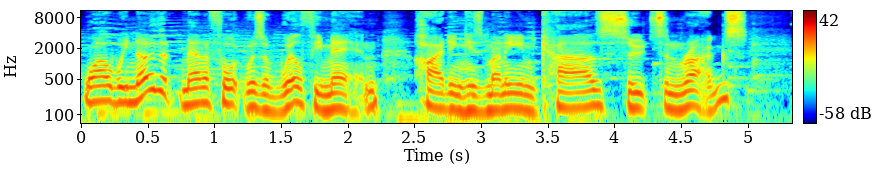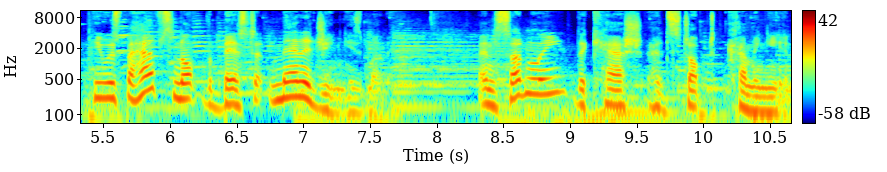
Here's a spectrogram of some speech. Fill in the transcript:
while we know that Manafort was a wealthy man, hiding his money in cars, suits, and rugs, he was perhaps not the best at managing his money. And suddenly, the cash had stopped coming in.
